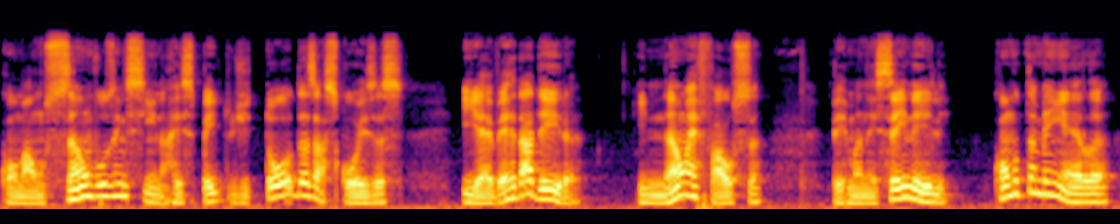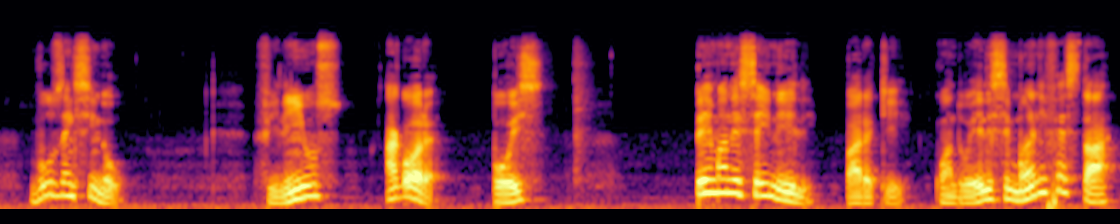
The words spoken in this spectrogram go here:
como a unção vos ensina a respeito de todas as coisas, e é verdadeira, e não é falsa, permanecei nele, como também ela vos ensinou. Filhinhos, agora, pois, permanecei nele, para que, quando ele se manifestar,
